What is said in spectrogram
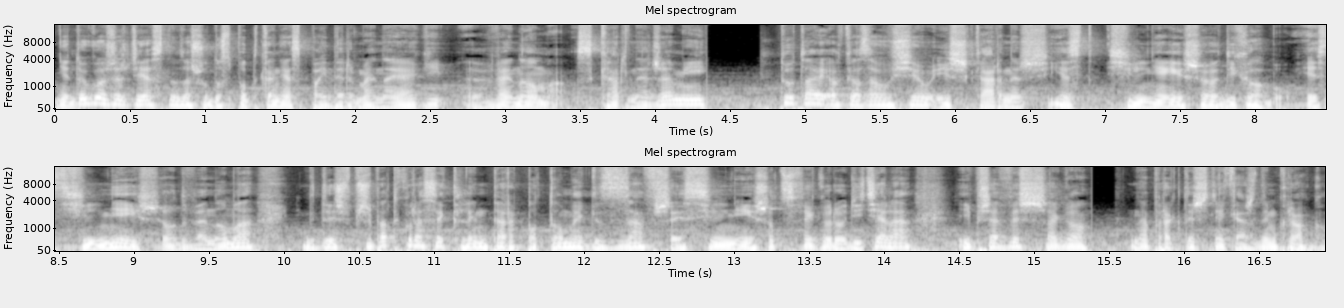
Niedługo rzecz jasna doszło do spotkania Spidermana, jak i Venoma z Carnage'em i tutaj okazało się, iż Carnage jest silniejszy od ich obu. Jest silniejszy od Venoma, gdyż w przypadku rasy Clintar potomek zawsze jest silniejszy od swojego rodziciela i przewyższa go na praktycznie każdym kroku.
